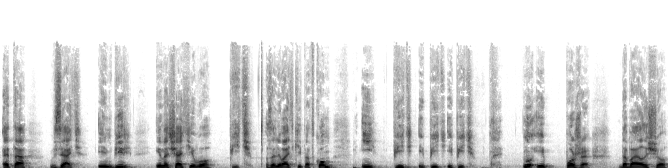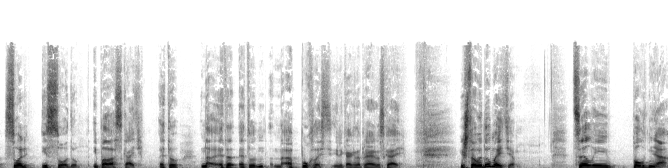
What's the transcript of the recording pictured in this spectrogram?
это взять имбирь и начать его пить. Заливать кипятком и пить, и пить, и пить. Ну и позже добавил еще соль и соду и полоскать эту, эту, эту опухлость, или как это правильно сказать. И что вы думаете? Целый полдня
